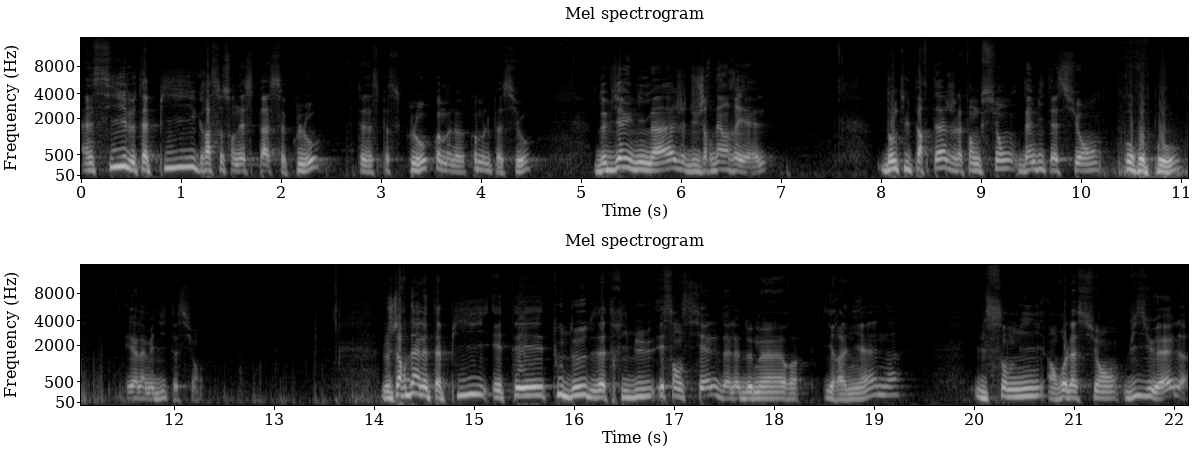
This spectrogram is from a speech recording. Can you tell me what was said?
Ainsi, le tapis, grâce à son espace clos, c'est un espace clos comme le patio, devient une image du jardin réel, dont il partage la fonction d'invitation au repos et à la méditation. Le jardin et le tapis étaient tous deux des attributs essentiels de la demeure iranienne. Ils sont mis en relation visuelle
